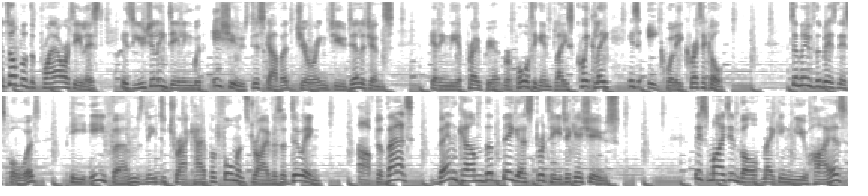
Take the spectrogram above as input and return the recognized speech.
The top of the priority list is usually dealing with issues discovered during due diligence. Getting the appropriate reporting in place quickly is equally critical. To move the business forward, PE firms need to track how performance drivers are doing. After that, then come the bigger strategic issues. This might involve making new hires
